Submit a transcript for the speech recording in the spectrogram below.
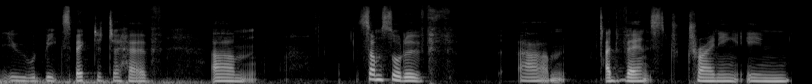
you would be expected to have um, some sort of um, advanced training in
